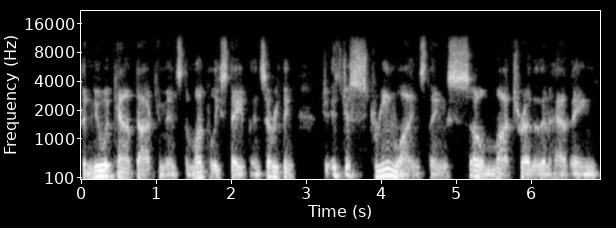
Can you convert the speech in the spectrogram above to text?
the new account documents, the monthly statements, everything. It just streamlines things so much rather than having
